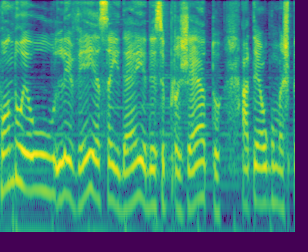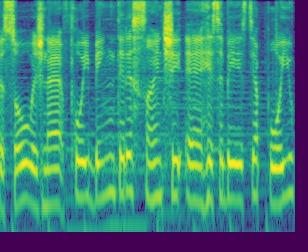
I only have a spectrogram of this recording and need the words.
quando eu levei essa ideia desse projeto até algumas pessoas, né, foi bem interessante é, receber esse apoio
